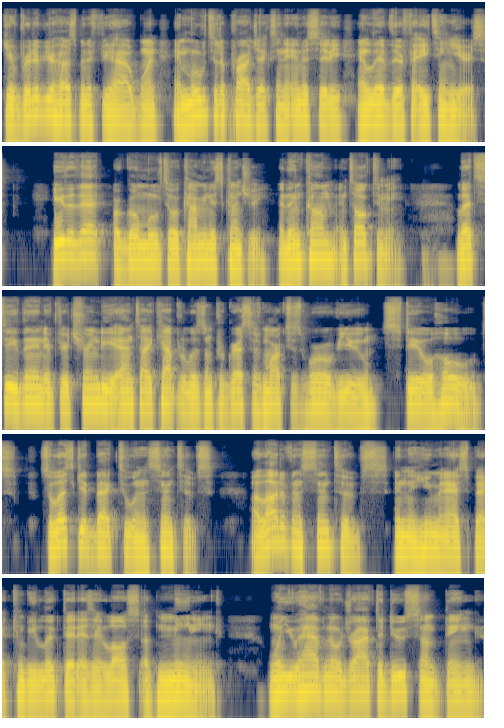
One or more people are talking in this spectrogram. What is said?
get rid of your husband if you have one, and move to the projects in the inner city and live there for 18 years. Either that or go move to a communist country and then come and talk to me. Let's see then if your trendy anti capitalism progressive Marxist worldview still holds. So let's get back to incentives. A lot of incentives in the human aspect can be looked at as a loss of meaning. When you have no drive to do something,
